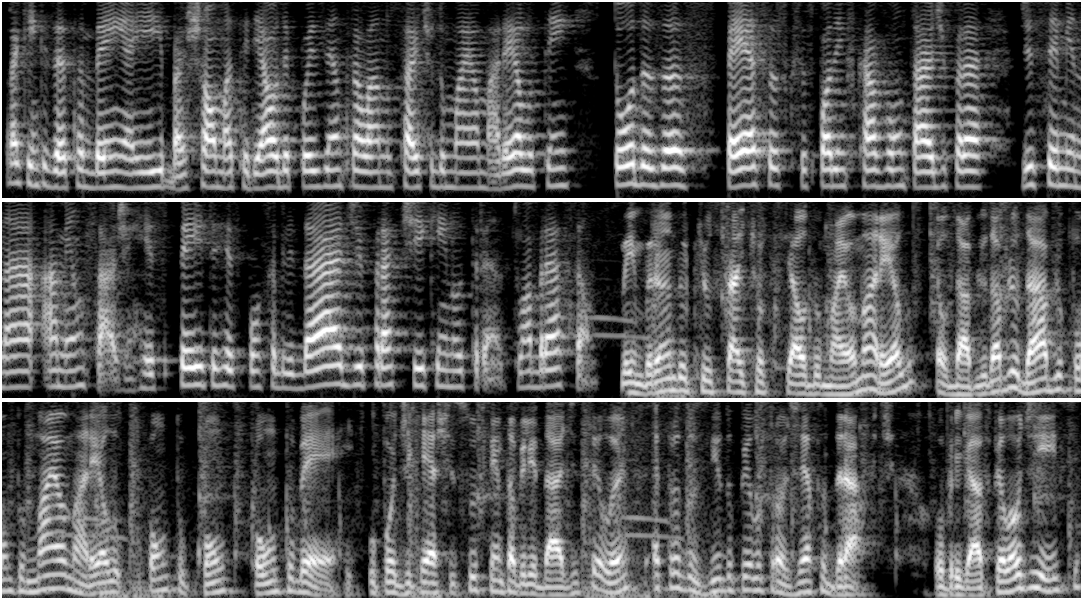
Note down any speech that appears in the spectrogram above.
Para quem quiser também aí baixar o material, depois entra lá no site do Maio Amarelo, tem todas as peças que vocês podem ficar à vontade para disseminar a mensagem. Respeito e responsabilidade, pratiquem no trânsito. Um abração. Lembrando que o site oficial do Maio Amarelo é o www.maioamarelo.com.br. O podcast Sustentabilidade Celantes é produzido pelo projeto Draft Obrigado pela audiência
